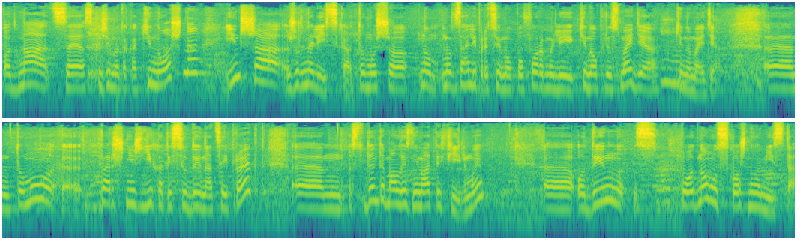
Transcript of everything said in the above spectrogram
Одна це, скажімо, така кіношна, інша журналістська, тому що ну ми взагалі працюємо по формулі кіно плюс медіа, кіномедіа. Е, Тому, е, перш ніж їхати сюди на цей проект, е, студенти мали знімати фільми. е, Один по одному з кожного міста.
